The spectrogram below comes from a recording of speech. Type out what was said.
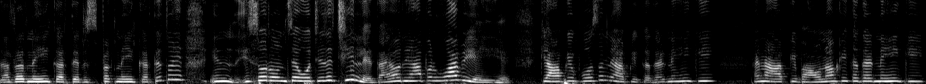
कदर नहीं करते रिस्पेक्ट नहीं करते तो ईश्वर उनसे वो चीज़ें छीन लेता है और यहाँ पर हुआ भी यही है कि आपके पर्सन ने आपकी कदर नहीं की। है ना? आपकी भावनाओं की कदर नहीं की,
